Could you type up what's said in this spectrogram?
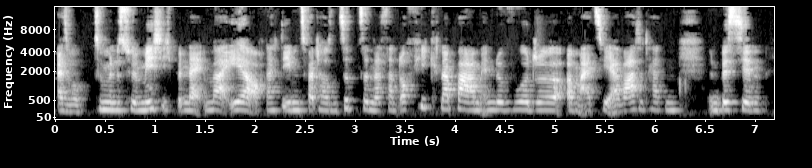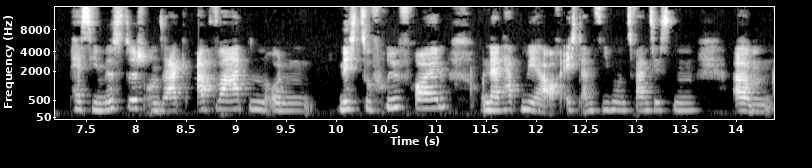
also zumindest für mich, ich bin da immer eher, auch nachdem 2017 das dann doch viel knapper am Ende wurde, ähm, als wir erwartet hatten, ein bisschen pessimistisch und sag abwarten und nicht zu früh freuen. Und dann hatten wir ja auch echt am 27. Ähm,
